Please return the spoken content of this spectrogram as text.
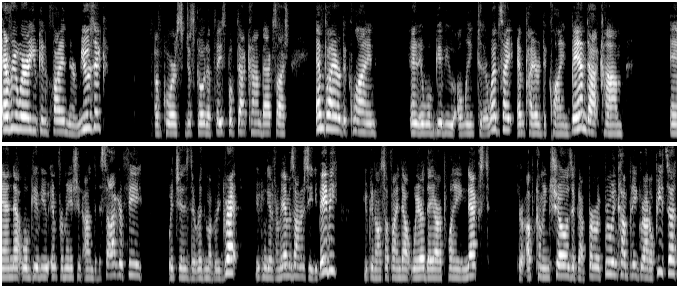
everywhere you can find their music. Of course, just go to facebook.com backslash Empire Decline and it will give you a link to their website, empiredeclineband.com, and that will give you information on the discography, which is The Rhythm of Regret. You can get it from Amazon or CD Baby. You can also find out where they are playing next, their upcoming shows. They've got Berwick Brewing Company, Grotto Pizza,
